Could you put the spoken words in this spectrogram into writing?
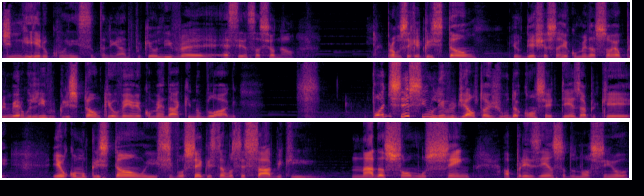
dinheiro com isso, tá ligado? Porque o livro é, é sensacional. Para você que é cristão, eu deixo essa recomendação. É o primeiro livro cristão que eu venho recomendar aqui no blog pode ser sim um livro de autoajuda, com certeza, porque eu como cristão, e se você é cristão, você sabe que nada somos sem a presença do nosso Senhor.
